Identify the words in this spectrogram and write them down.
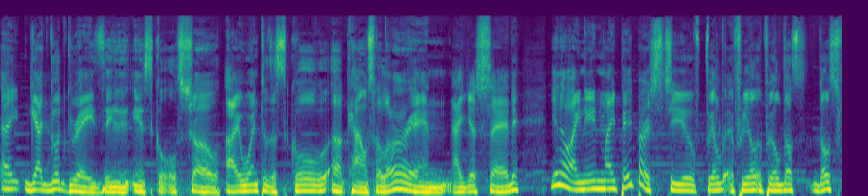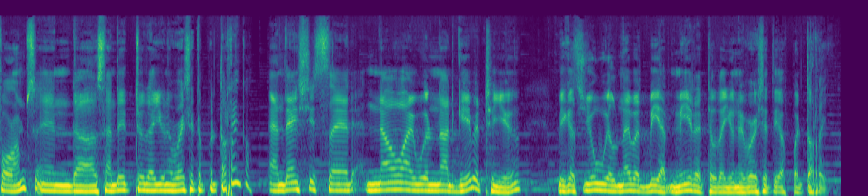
I got good grades in, in school, so I went to the school uh, counselor and I just said, you know, I need my papers to fill fill fill those those forms and uh, send it to the University of Puerto Rico. And then she said, no, I will not give it to you because you will never be admitted to the University of Puerto Rico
